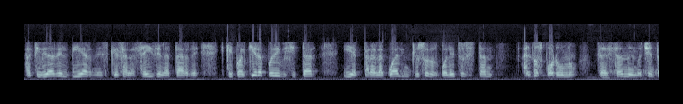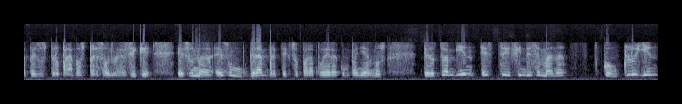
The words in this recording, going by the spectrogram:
actividad del viernes, que es a las 6 de la tarde, que cualquiera puede visitar, y para la cual incluso los boletos están al 2 por 1 o sea, están en 80 pesos, pero para dos personas. Así que es, una, es un gran pretexto para poder acompañarnos. Pero también este fin de semana concluyen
